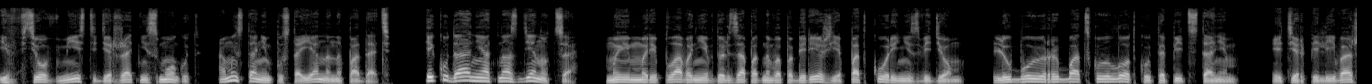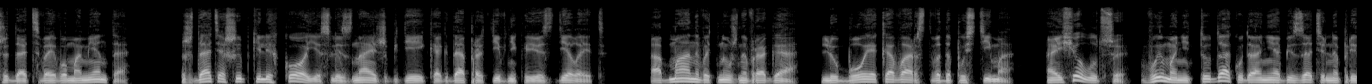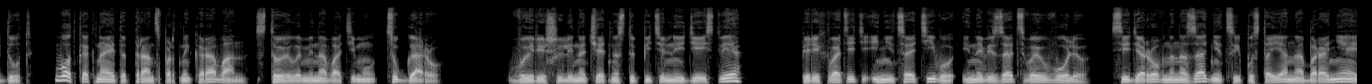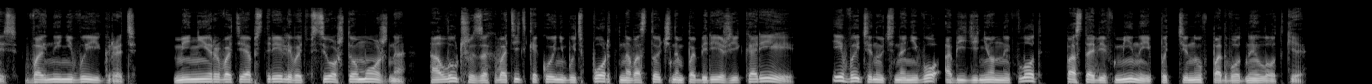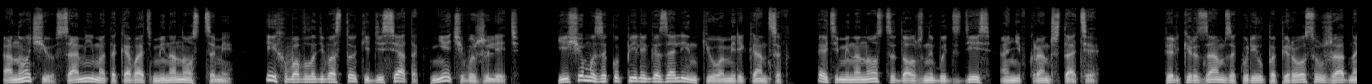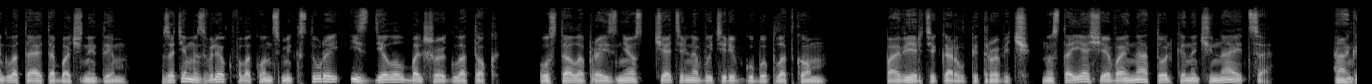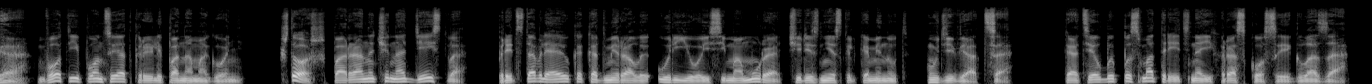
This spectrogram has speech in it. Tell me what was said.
И все вместе держать не смогут, а мы станем постоянно нападать. И куда они от нас денутся? Мы им мореплавание вдоль западного побережья под корень изведем, любую рыбацкую лодку топить станем и терпеливо ожидать своего момента, Ждать ошибки легко, если знаешь, где и когда противник ее сделает. Обманывать нужно врага, любое коварство допустимо. А еще лучше выманить туда, куда они обязательно придут. Вот как на этот транспортный караван, стоило миновать ему Цугару. Вы решили начать наступительные действия? Перехватить инициативу и навязать свою волю. Сидя ровно на заднице и постоянно обороняясь, войны не выиграть. Минировать и обстреливать все, что можно, а лучше захватить какой-нибудь порт на восточном побережье Кореи и вытянуть на него объединенный флот, поставив мины и подтянув подводные лодки. А ночью самим атаковать миноносцами. Их во Владивостоке десяток, нечего жалеть. Еще мы закупили газолинки у американцев. Эти миноносцы должны быть здесь, а не в Кронштадте. Фелькерзам закурил папиросу, жадно глотая табачный дым. Затем извлек флакон с микстурой и сделал большой глоток. Устало произнес, тщательно вытерев губы платком. «Поверьте, Карл Петрович, настоящая война только начинается». «Ага, вот японцы и открыли по нам огонь. Что ж, пора начинать действо. Представляю, как адмиралы Урио и Симамура через несколько минут удивятся. Хотел бы посмотреть на их раскосые глаза».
